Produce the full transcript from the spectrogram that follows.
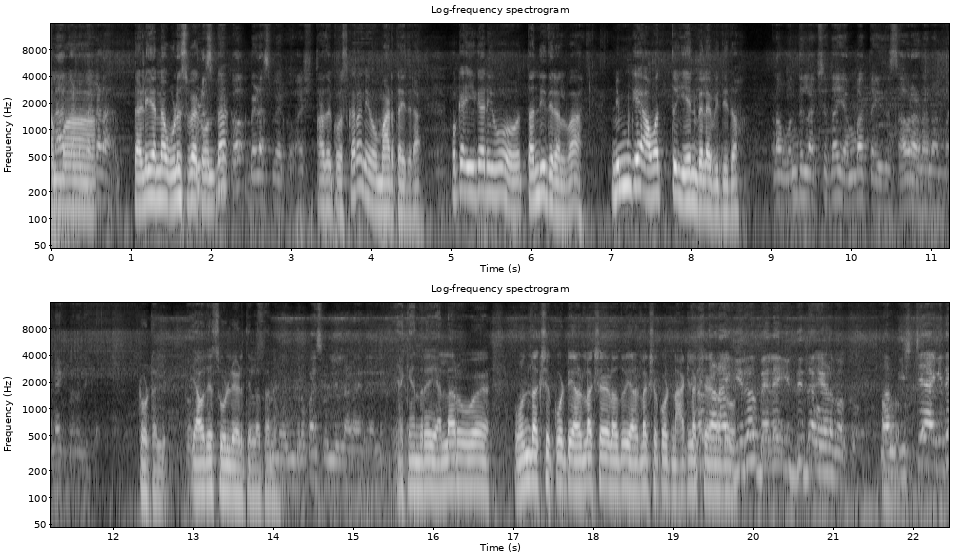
ನಮ್ಮ ತಳಿಯನ್ನು ಉಳಿಸ್ಬೇಕು ಅಂತ ಬೆಳೆಸಬೇಕು ಅದಕ್ಕೋಸ್ಕರ ನೀವು ಮಾಡ್ತಾ ಇದ್ದೀರಾ. ಓಕೆ ಈಗ ನೀವು ತಂದಿದ್ದೀರಲ್ವಾ? ನಿಮಗೆ ಅವತ್ತು ಏನು ಬೆಲೆ ಬಿದ್ದಿದ್ದು? ಒಂದು ಲಕ್ಷದ ಎಂಬತ್ತೈದು ಸಾವಿರ ಹಣ ನಮ್ಮ ಮನೆಗೆ ಬರೋದಕ್ಕೆ. ಟೋಟಲಿ ಯಾವುದೇ ಸುಳ್ಳು ಹೇಳ್ತಿಲ್ಲ ತಾನೆ. ಒಂದು ರೂಪಾಯಿ ಸುಳ್ಳಿಲ್ಲ ಇದರಲ್ಲಿ. ಯಾಕೆಂದರೆ ಎಲ್ಲರೂ ಒಂದು ಲಕ್ಷ ಕೊಟ್ಟು ಎರಡು ಲಕ್ಷ ಹೇಳೋದು ಎರಡು ಲಕ್ಷ ಕೊಟ್ಟು ನಾಲ್ಕು ಲಕ್ಷ ಹೇಳೋದು. ಇರೋ ಬೆಲೆ ಇದ್ದಿದ್ದಂಗೆ ಹೇಳ್ಬೇಕು. ನಮ್ಗೆ ಇಷ್ಟೇ ಆಗಿದೆ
